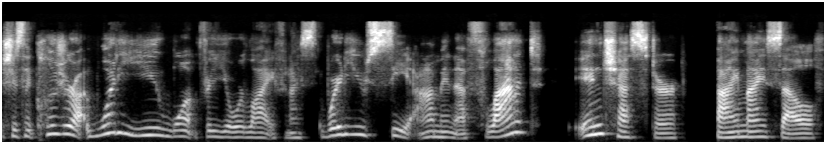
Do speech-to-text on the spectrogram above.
she said, Close your eyes. What do you want for your life? And I said, Where do you see it? I'm in a flat in Chester by myself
